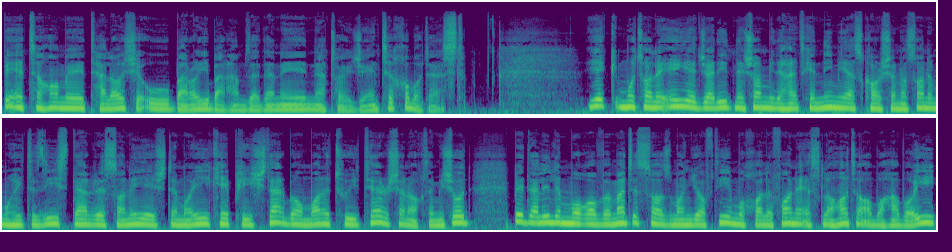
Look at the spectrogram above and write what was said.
به اتهام تلاش او برای برهم زدن نتایج انتخابات است. یک مطالعه جدید نشان می دهد که نیمی از کارشناسان محیط زیست در رسانه اجتماعی که پیشتر به عنوان توییتر شناخته می‌شد به دلیل مقاومت سازمان یافتی مخالفان اصلاحات آب و هوایی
